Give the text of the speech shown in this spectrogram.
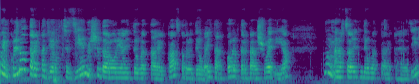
المهم كله الطريقة ديالو في التزيين ماشي ضروري يعني ديروا بهذه الطريقة تقدروا ديروا بأي طريقة ولا بطريقة عشوائية. المهم أنا اختاريت نديرو بهذه الطريقة هذه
